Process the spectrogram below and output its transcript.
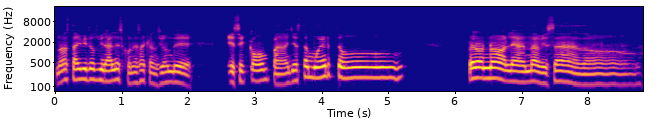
No, hasta hay videos virales con esa canción de ese compa ya está muerto, pero no le han avisado.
